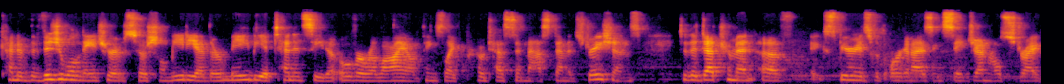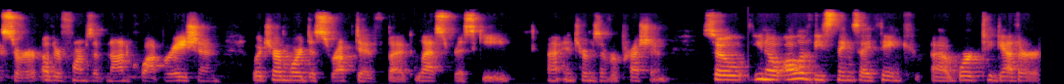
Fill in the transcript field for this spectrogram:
kind of the visual nature of social media there may be a tendency to over rely on things like protests and mass demonstrations to the detriment of experience with organizing say general strikes or other forms of non-cooperation which are more disruptive but less risky uh, in terms of repression. So you know all of these things i think uh, work together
